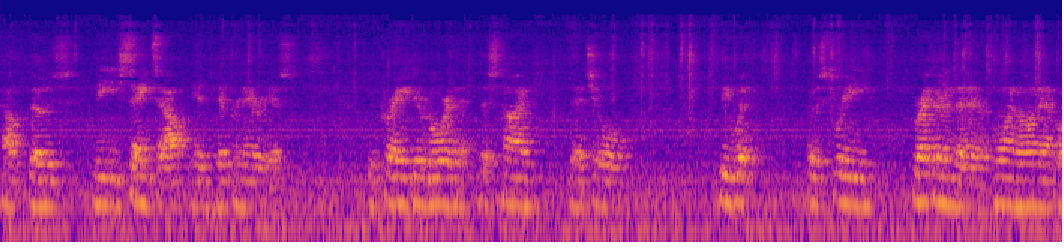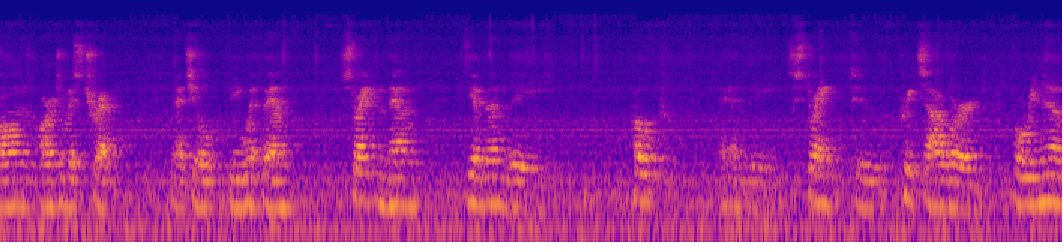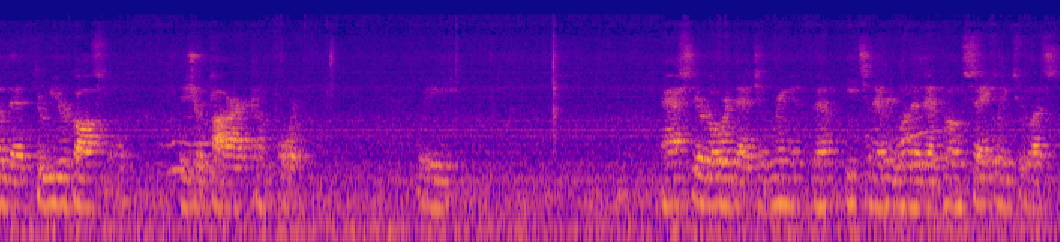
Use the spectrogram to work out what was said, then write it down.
help those needy saints out in different areas. We pray, dear Lord, that this time that you'll be with those three brethren that are going on that long, arduous trip, that you'll be with them, strengthen them, give them the hope and the strength to preach our word. For we know that through your gospel is your power come forth. We ask, dear Lord, that you bring them, each and every one of them home safely to us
